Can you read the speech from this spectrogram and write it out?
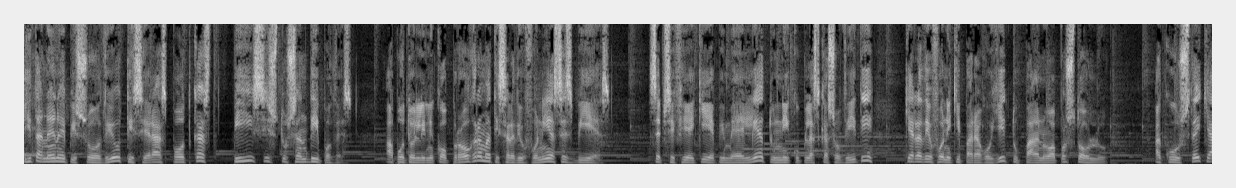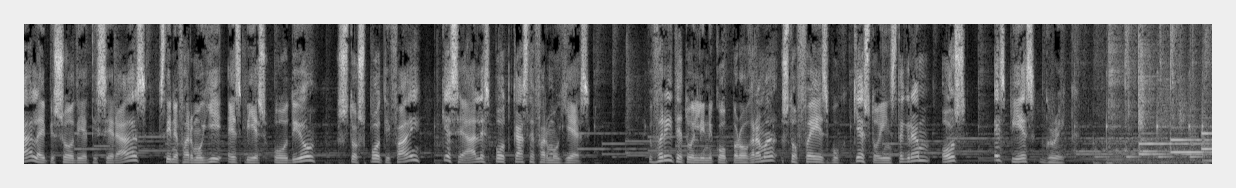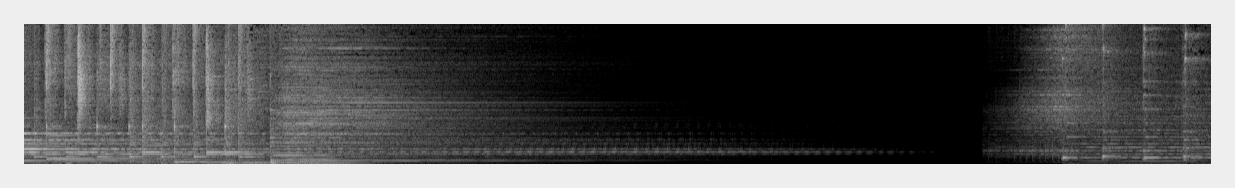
Ήταν ένα επεισόδιο της σειράς podcast «Ποίηση στους αντίποδες» από το ελληνικό πρόγραμμα της ραδιοφωνίας SBS σε ψηφιακή επιμέλεια του Νίκου Πλασκασοβίτη και ραδιοφωνική παραγωγή του Πάνου Αποστόλου. Ακούστε και άλλα επεισόδια της σειράς στην εφαρμογή SBS Audio, στο Spotify και σε άλλες podcast εφαρμογές. Βρείτε το ελληνικό πρόγραμμα στο Facebook και στο Instagram ως SBS Greek.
